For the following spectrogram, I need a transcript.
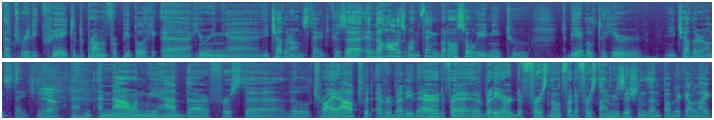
that really created the problem for people he- uh, hearing uh, each other on stage because uh, in the hall is one thing but also we need to to be able to hear each other on stage Yeah. and and now when we had our first uh, little tryout with everybody there, the everybody heard the first note for the first time, musicians and public alike.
